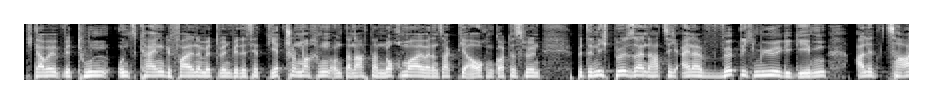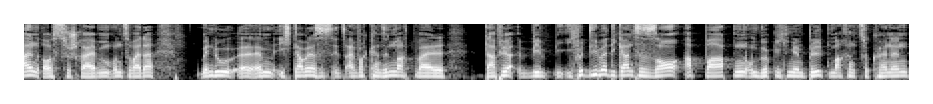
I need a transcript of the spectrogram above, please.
Ich glaube, wir tun uns keinen Gefallen damit, wenn wir das jetzt, jetzt schon machen und danach dann nochmal, weil dann sagt ihr auch, um Gottes Willen, bitte nicht böse sein. Da hat sich einer wirklich Mühe gegeben, alle Zahlen rauszuschreiben und so weiter wenn du, äh, ähm, ich glaube, dass es jetzt einfach keinen Sinn macht, weil dafür, ich würde lieber die ganze Saison abwarten, um wirklich mir ein Bild machen zu können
